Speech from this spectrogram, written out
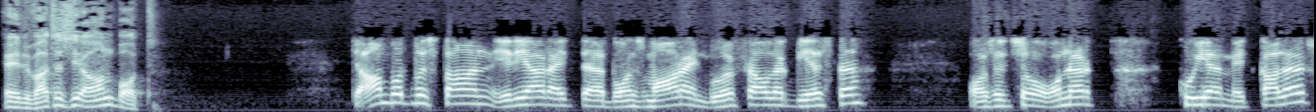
En wat is die aanbod? Die aanbod bestaan hierdie jaar uit uh, Bonsmara en Boervelder beeste. Ons het so 100 koeie met kalvers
